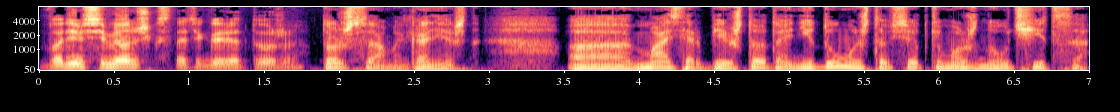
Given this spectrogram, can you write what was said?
Владимир Семенович, кстати говоря, тоже. То же самое, конечно. А, мастер пишет, что-то я не думаю, что все-таки можно научиться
